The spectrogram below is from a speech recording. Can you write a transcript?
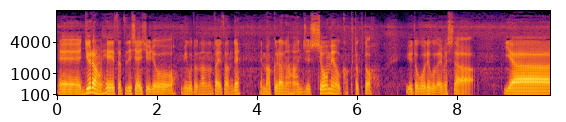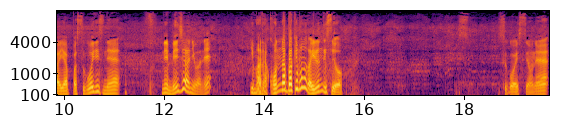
えー、デュランを併殺で試合終了。見事7対3で、え枕の半10勝目を獲得というところでございました。いやー、やっぱすごいですね。ね、メジャーにはね、今だこんな化け物がいるんですよ。すごいっすよね。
